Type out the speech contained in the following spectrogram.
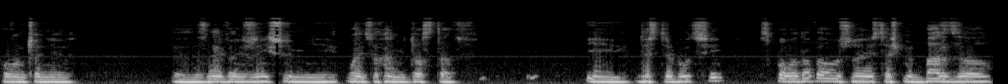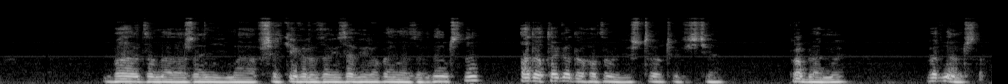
połączenie e, z najważniejszymi łańcuchami dostaw i dystrybucji spowodowało, że jesteśmy bardzo, bardzo narażeni na wszelkiego rodzaju zawirowania zewnętrzne, a do tego dochodzą jeszcze oczywiście problemy wewnętrzne.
